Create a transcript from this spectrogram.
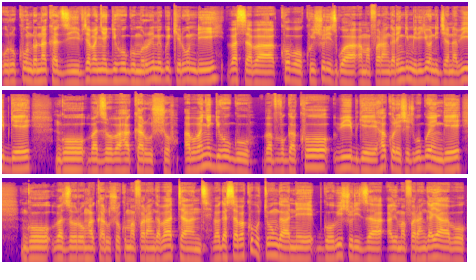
urukundo n'akazi by'abanyagihugu mu rurimi rw'ikirundi basaba ko bo kwishyurizwa amafaranga arenga miliyoni ijana bibwe ngo bazobaha akarusho abo banyagihugu bavuga ko bibwe hakoreshejwe ubwenge ngo bazoronka akarusho ku mafaranga batanze bagasaba ko ubutungane bwobishyuriza ayo mafaranga yabo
